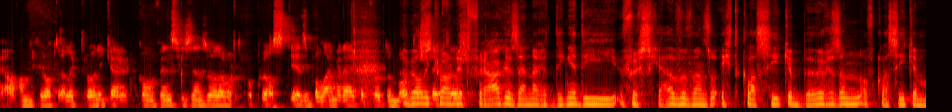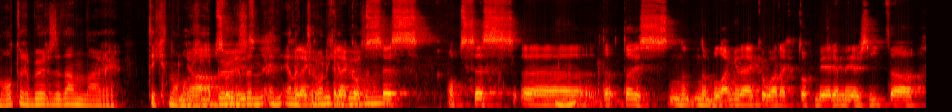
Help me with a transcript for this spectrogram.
ja, van de grote elektronica-conventies en zo, dat wordt ook wel steeds belangrijker voor de motorsector. Wel, ik wou net vragen, zijn er dingen die verschuiven van zo echt klassieke beurzen of klassieke motorbeurzen dan naar technologiebeurzen ja, en elektronica-beurzen? op 6, uh, mm -hmm. dat, dat, is een, een, belangrijke waar je toch meer en meer ziet dat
